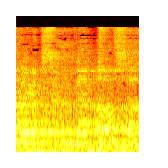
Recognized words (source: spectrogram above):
Ama yoksun da olsa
